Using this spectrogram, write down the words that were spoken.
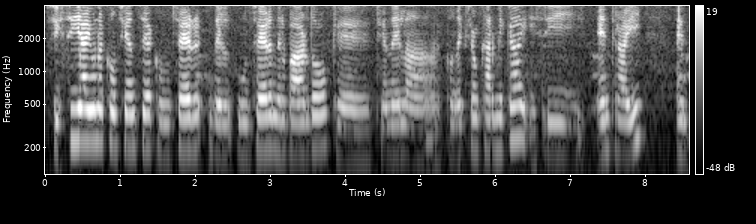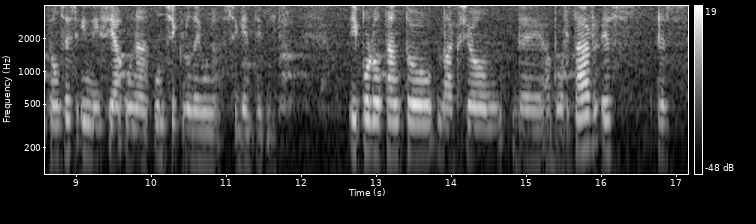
Si sí hay una conciencia con ser del, un ser en el bardo que tiene la conexión kármica y si entra ahí, entonces inicia una, un ciclo de una siguiente vida. Y por lo tanto la acción de abortar es, es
